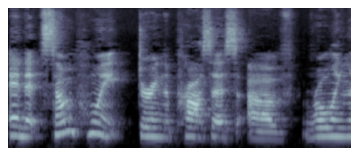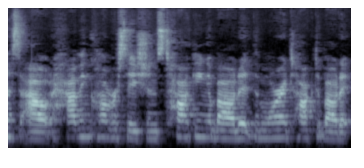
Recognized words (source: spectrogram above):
And at some point during the process of rolling this out, having conversations, talking about it, the more I talked about it,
